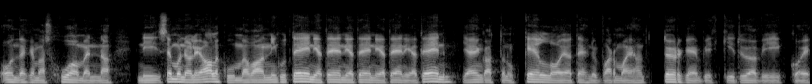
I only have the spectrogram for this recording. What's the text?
on tekemässä huomenna, niin semmoinen oli alkuun, mä vaan niin kuin tein ja tein ja tein ja tein ja tein ja en kattonut kelloa ja tehnyt varmaan ihan törkeän pitkiä työviikkoja,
